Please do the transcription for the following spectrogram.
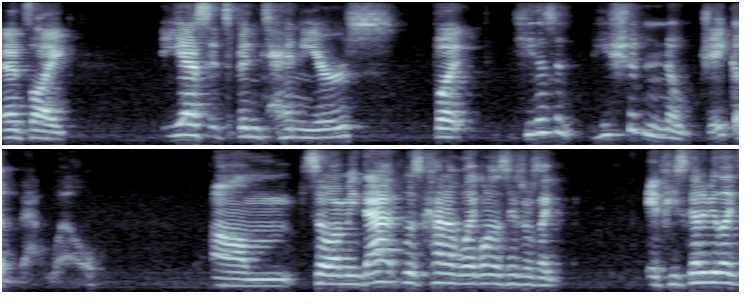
And it's like, yes, it's been 10 years, but he doesn't, he shouldn't know Jacob that well. Um, so I mean, that was kind of like one of those things where it's like, if he's gonna be like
